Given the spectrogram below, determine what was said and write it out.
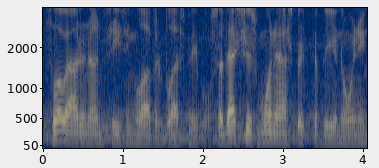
flow out in unceasing love and bless people. So that's just one aspect of the anointing.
